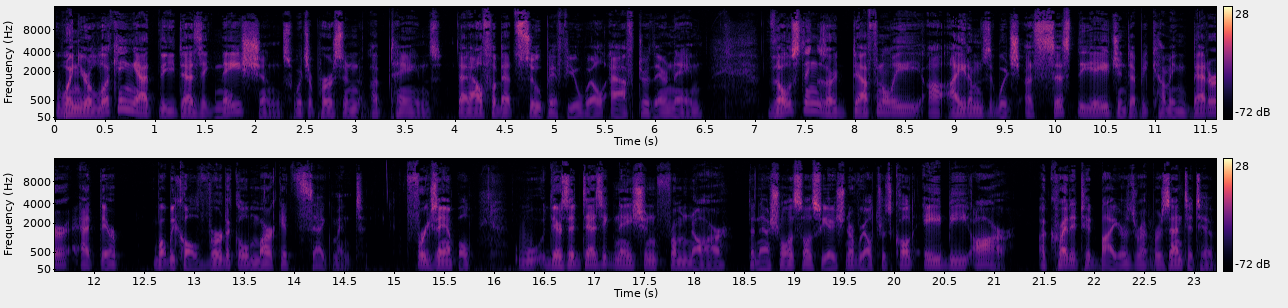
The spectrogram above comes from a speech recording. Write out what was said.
When you're looking at the designations which a person obtains, that alphabet soup, if you will, after their name, those things are definitely uh, items which assist the agent at becoming better at their what we call vertical market segment. For example, w- there's a designation from NAR, the National Association of Realtors, called ABR, Accredited Buyer's Representative.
